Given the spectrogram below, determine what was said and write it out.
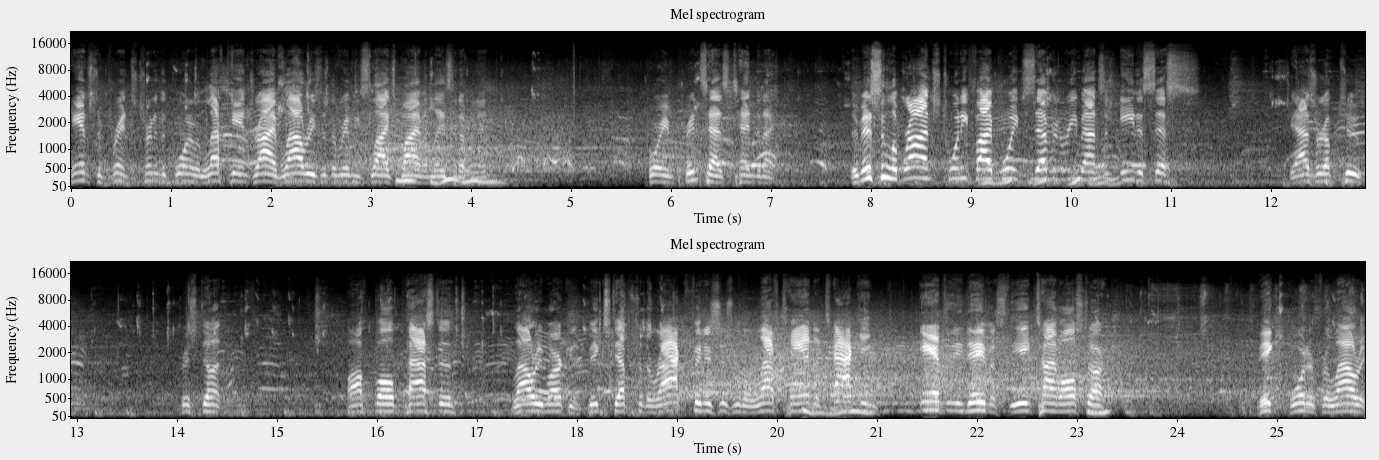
Hands to Prince, turning the corner with left hand drive. Lauri's at the rim. He slides by him and lays it up and in. Taurean Prince has 10 tonight. They're missing LeBron's 25.7 rebounds and 8 assists. Jazz are up two. Kris Dunn. Off ball pass to Lauri Markkanen. Big step to the rack. Finishes with a left hand attacking Anthony Davis, the eight time All Star. Big quarter for Lauri.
